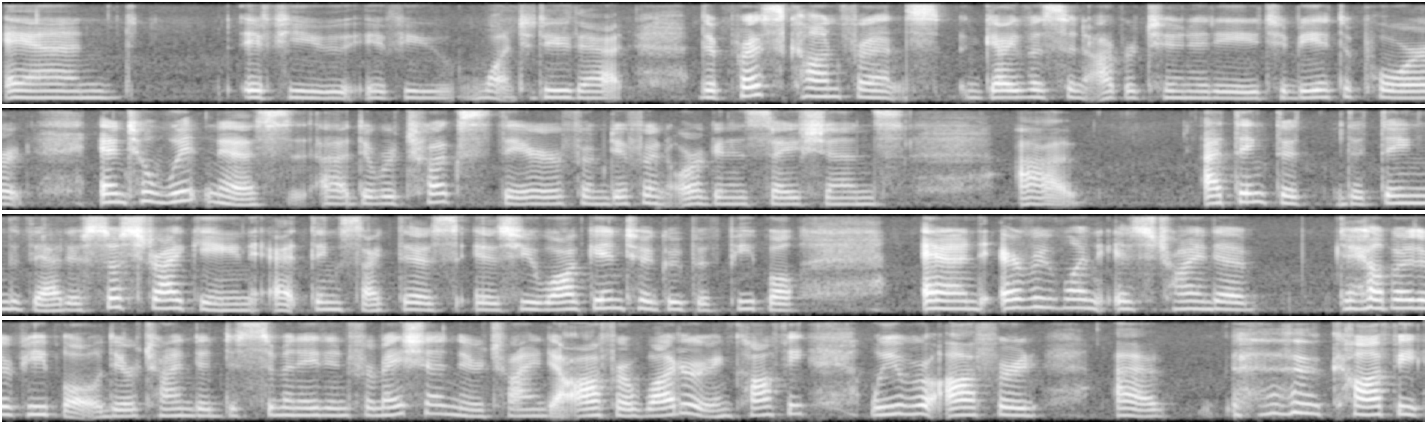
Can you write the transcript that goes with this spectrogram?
and if you if you want to do that. The press conference gave us an opportunity to be at the port and to witness. Uh, there were trucks there from different organizations. Uh, I think that the thing that is so striking at things like this is you walk into a group of people and everyone is trying to to help other people. They're trying to disseminate information. They're trying to offer water and coffee. We were offered uh, coffee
